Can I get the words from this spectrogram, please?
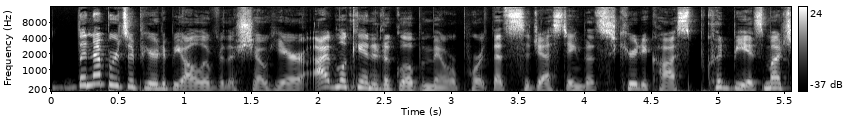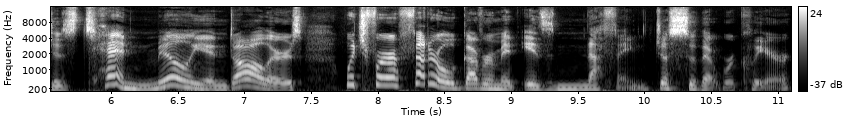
the numbers appear to be all over the show here. I'm looking at a Globe and Mail report that's suggesting that security costs could be as much as ten million dollars, which for a federal government is nothing. Just so that we're clear,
